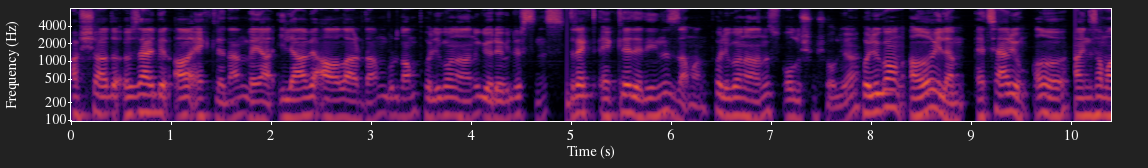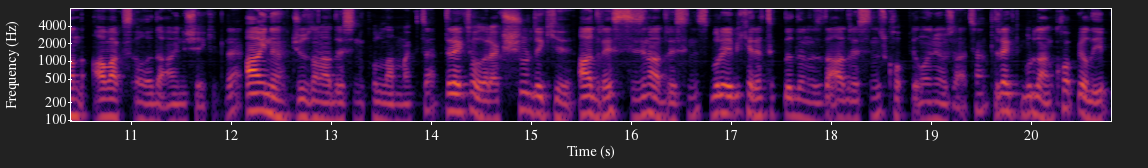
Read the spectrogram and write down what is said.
aşağıda özel bir ağ ekleden veya ilave ağlardan buradan poligon ağını görebilirsiniz. Direkt ekle dediğiniz zaman poligon ağınız oluşmuş oluyor. Poligon ağı ile Ethereum ağı aynı zamanda AVAX ağı da aynı şekilde. Aynı cüzdan adresini kullanmakta. Direkt olarak şuradaki adres sizin adresiniz. Buraya bir kere tıkladığınızda adresiniz kopyalanıyor zaten. Direkt buradan kopyalayıp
